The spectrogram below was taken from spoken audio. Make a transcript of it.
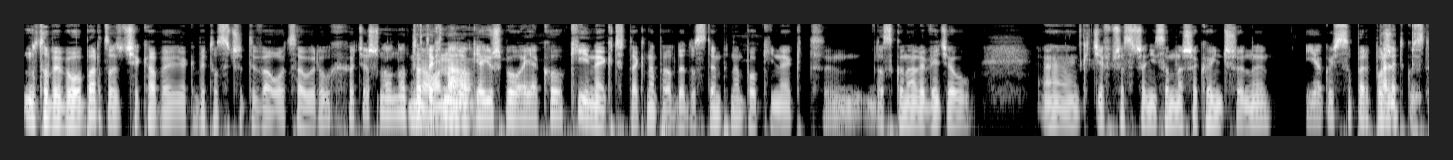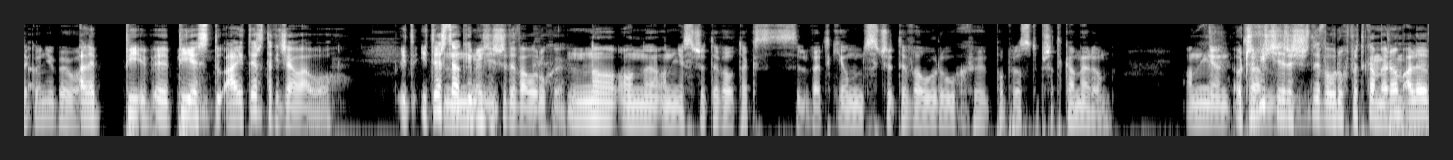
no to by było bardzo ciekawe, jakby to sczytywało cały ruch, chociaż no, no ta no, technologia no. już była jako Kinect tak naprawdę dostępna, bo Kinect doskonale wiedział, e, gdzie w przestrzeni są nasze kończyny i jakoś super pożytku ale, z tego nie było. Ale P PS2i też tak działało. I, I, też całkiem mm, nieźle szczytywało ruchy. No, on, on nie szczytywał tak z sylwetki, on szczytywał ruch po prostu przed kamerą. Nie, Oczywiście, że szczytywał ruch przed kamerą, ale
